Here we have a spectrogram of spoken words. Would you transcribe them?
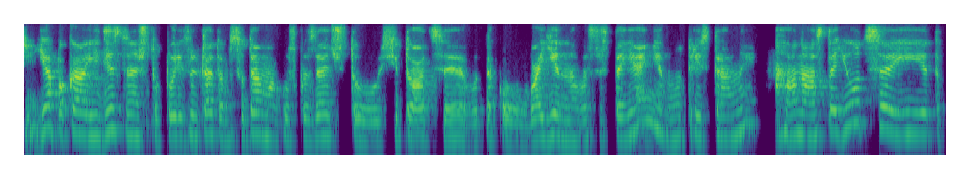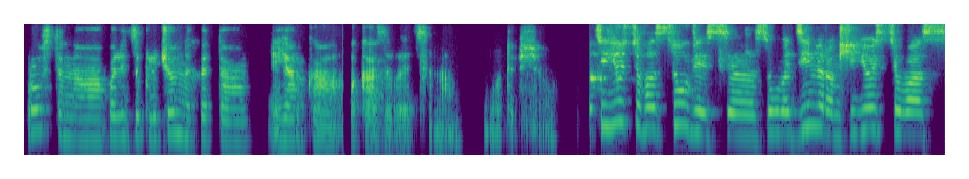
Я пока единственное, что по результатам суда могу сказать, что ситуация вот такого военного состояния внутри страны, она остается, и это просто на политзаключенных это ярко показывается нам. Вот и все. Ці ёсць у вас сувязь з владимиром ці ёсць у вас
